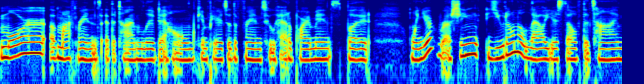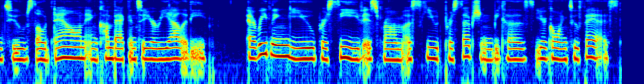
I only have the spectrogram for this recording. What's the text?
more of my friends at the time lived at home compared to the friends who had apartments, but when you're rushing, you don't allow yourself the time to slow down and come back into your reality. Everything you perceive is from a skewed perception because you're going too fast.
